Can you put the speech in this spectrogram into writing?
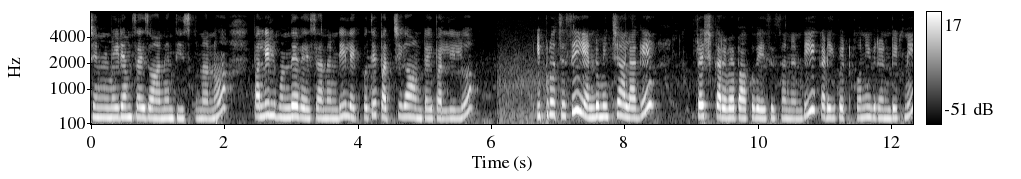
చిన్న మీడియం సైజ్ ఆనియన్ తీసుకున్నాను. పల్లీలు ముందే వేసానండి. లేకపోతే పచ్చిగా ఉంటాయి పల్లీలు. ఇప్పుడు వచ్చేసి ఎండుమిర్చి అలాగే ఫ్రెష్ కరివేపాకు వేసేసానండి. కడిగి పెట్టుకొని ఇవి రెండింటిని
